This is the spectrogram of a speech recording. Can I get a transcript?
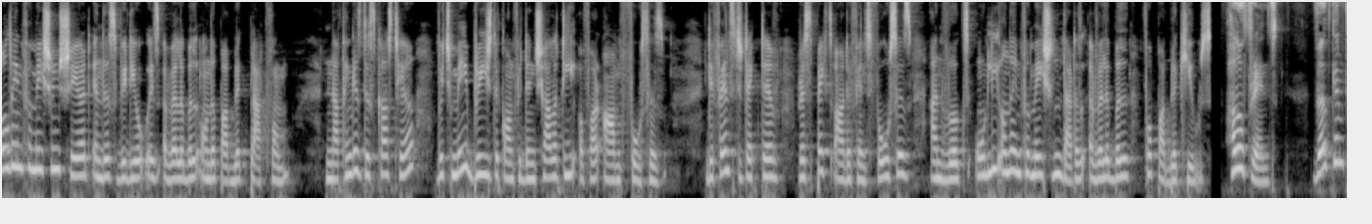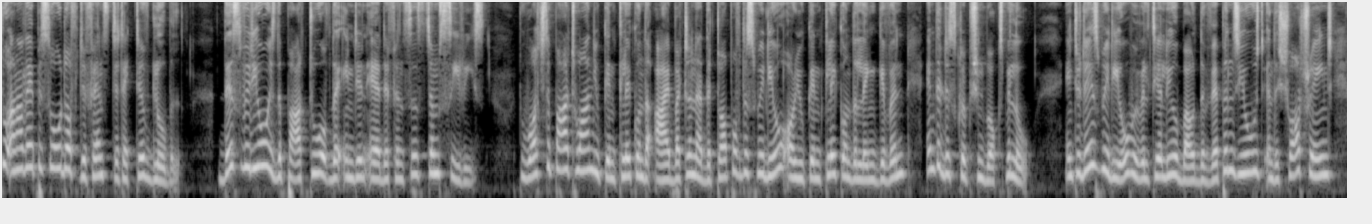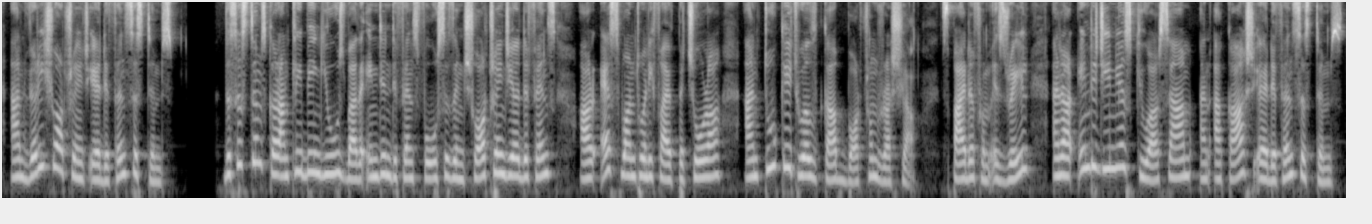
All the information shared in this video is available on the public platform. Nothing is discussed here which may breach the confidentiality of our armed forces. Defense Detective respects our defense forces and works only on the information that is available for public use. Hello friends, welcome to another episode of Defense Detective Global. This video is the part 2 of the Indian Air Defense Systems series. To watch the part 1, you can click on the I button at the top of this video or you can click on the link given in the description box below. In today's video, we will tell you about the weapons used in the short range and very short range air defense systems. The systems currently being used by the Indian Defence Forces in short-range air defence are S-125 Pechora and 2K-12 Cub bought from Russia, Spider from Israel and our indigenous QRSAM and Akash air defence systems.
